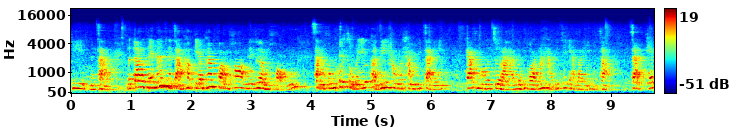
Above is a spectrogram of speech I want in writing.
กี้นะจ๊ะแล้วก็ในนั้นนะจ๊ะเขาเตรียมภาพความพร้อมในเรื่องของสังคมผู้สูงอายุตอนนี้เราทำวิจัยกับมจุฬาลงกรณ์มหาวิทยาลัยนะจ๊ะ จัดเก็บ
